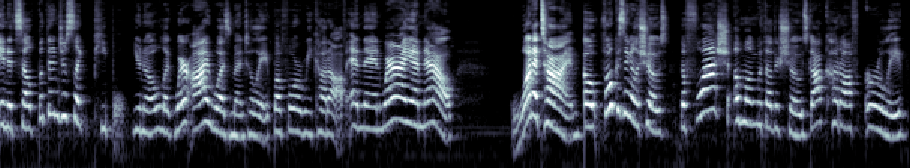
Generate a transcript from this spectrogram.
in itself, but then just like people, you know, like where I was mentally before we cut off, and then where I am now. What a time! So, focusing on the shows, The Flash, along with other shows, got cut off early,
